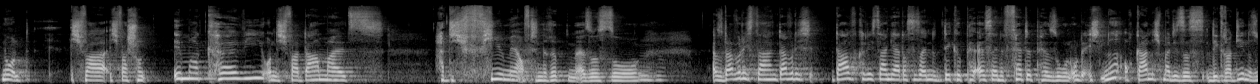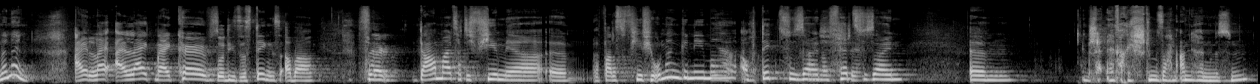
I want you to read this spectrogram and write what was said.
Ne, Und ich war, ich war schon immer curvy und ich war damals, hatte ich viel mehr auf den Rippen. Also es ist so, also da würde ich sagen, da würde ich, da kann ich sagen, ja, das ist eine dicke, er ist eine fette Person. Und ich, ne, auch gar nicht mal dieses Degradierende, so, nein, nein, I like, I like my curve, so dieses Dings. Aber von, damals hatte ich viel mehr, ähm, war das viel, viel unangenehmer, Ja. auch dick zu sein und fett verstehen. zu sein. Ähm, und ich habe einfach richtig schlimme Sachen anhören müssen.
